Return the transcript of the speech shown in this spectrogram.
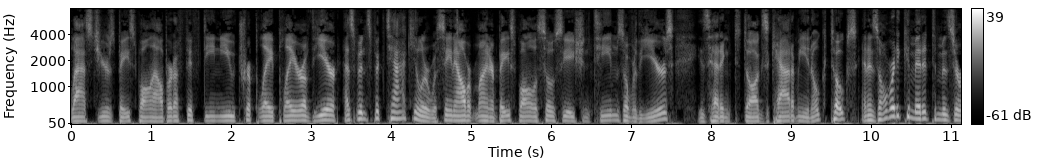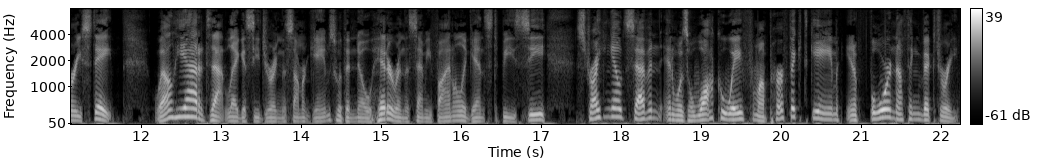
Last year's Baseball Alberta 15U AAA Player of the Year has been spectacular with St. Albert Minor Baseball Association teams over the years. He's heading to Dogs Academy in Okotoks and is already committed to Missouri State. Well, he added to that legacy during the summer games with a no hitter in the semifinal against BC, striking out seven and was a walk away from a perfect game in a 4 0 victory.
